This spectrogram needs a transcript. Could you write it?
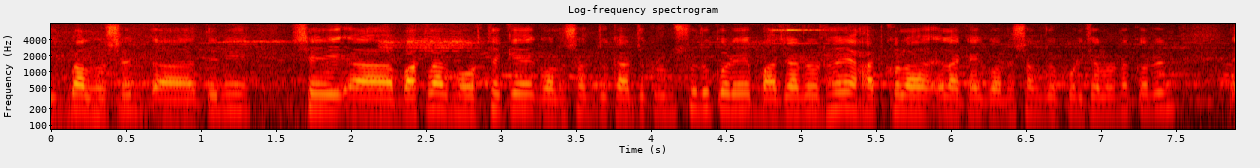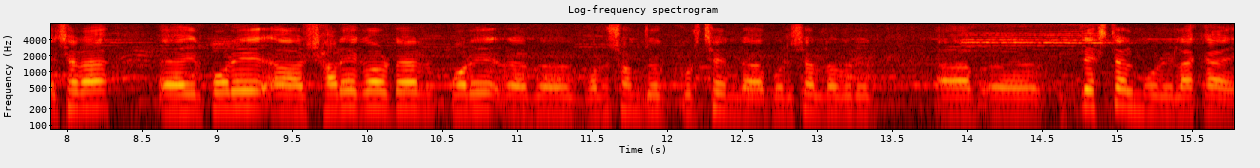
ইকবাল হোসেন তিনি সেই বাকলার মোড় থেকে গণসংযোগ কার্যক্রম শুরু করে বাজার রোড হয়ে হাটখোলা এলাকায় গণসংযোগ পরিচালনা করেন। এছাড়া এরপরে সাড়ে এগারোটার পরে গণসংযোগ করছেন বরিশাল নগরের টেক্সটাইল মোড় এলাকায়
